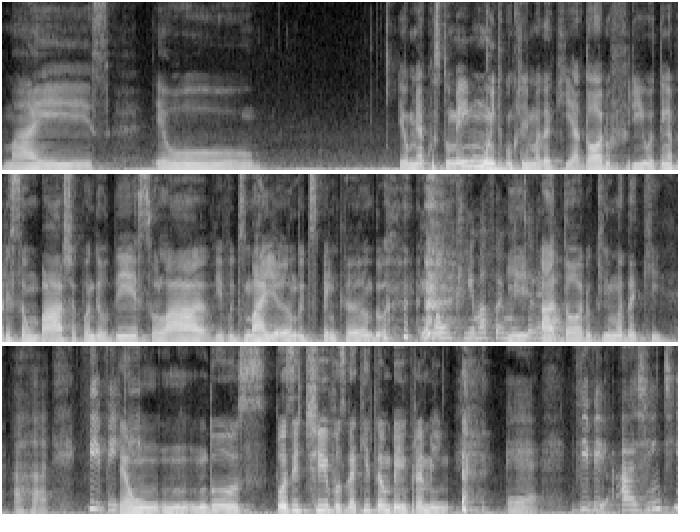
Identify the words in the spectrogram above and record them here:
Mas eu eu me acostumei muito com o clima daqui. Adoro o frio, eu tenho a pressão baixa. Quando eu desço lá, vivo desmaiando, despencando. Então o clima foi muito e legal. Adoro o clima daqui. Aham. Vivi, é um, um, um dos positivos daqui também para mim. É. Vivi, a gente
